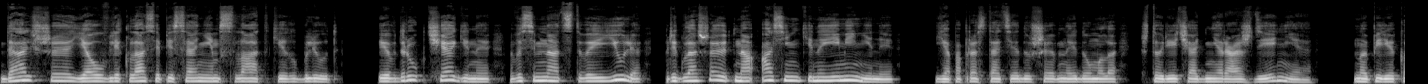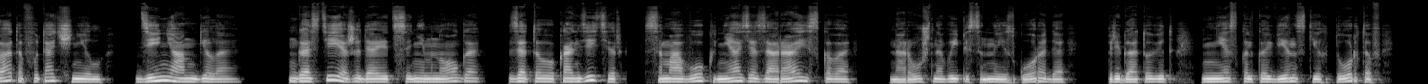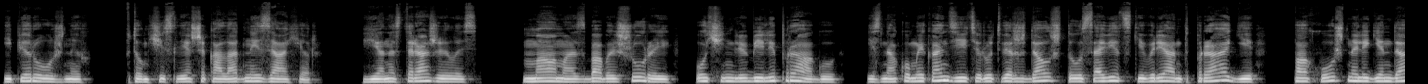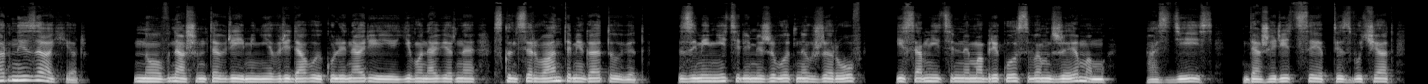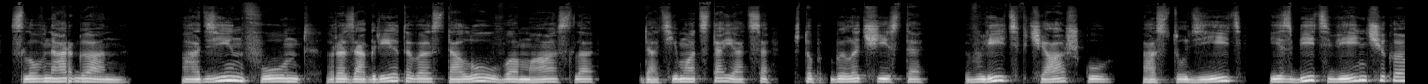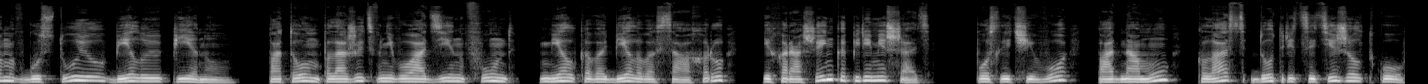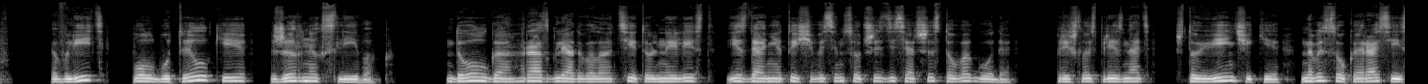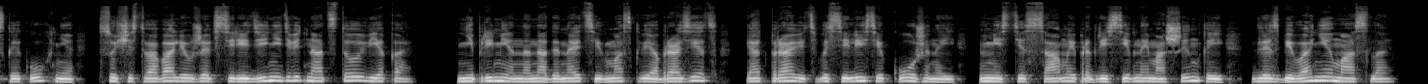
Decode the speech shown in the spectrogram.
Дальше я увлеклась описанием сладких блюд, и вдруг Чагины 18 июля приглашают на Асенькины именины. Я по простоте душевной думала, что речь о дне рождения, но Перекатов уточнил «День ангела». Гостей ожидается немного, зато кондитер самого князя Зарайского, нарочно выписанный из города, приготовит несколько венских тортов и пирожных, в том числе шоколадный захер. Я насторожилась. Мама с бабой Шурой очень любили Прагу, и знакомый кондитер утверждал, что советский вариант Праги похож на легендарный захер. Но в нашем-то времени в рядовой кулинарии его, наверное, с консервантами готовят, заменителями животных жиров и сомнительным абрикосовым джемом, а здесь даже рецепты звучат словно орган. Один фунт разогретого столового масла, дать ему отстояться, чтоб было чисто, влить в чашку, остудить и сбить венчиком в густую белую пену. Потом положить в него один фунт мелкого белого сахару и хорошенько перемешать, после чего по одному класть до 30 желтков, влить полбутылки жирных сливок. Долго разглядывала титульный лист издания 1866 года. Пришлось признать, что венчики на высокой российской кухне существовали уже в середине XIX века. Непременно надо найти в Москве образец и отправить Василисе Кожиной вместе с самой прогрессивной машинкой для сбивания масла.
